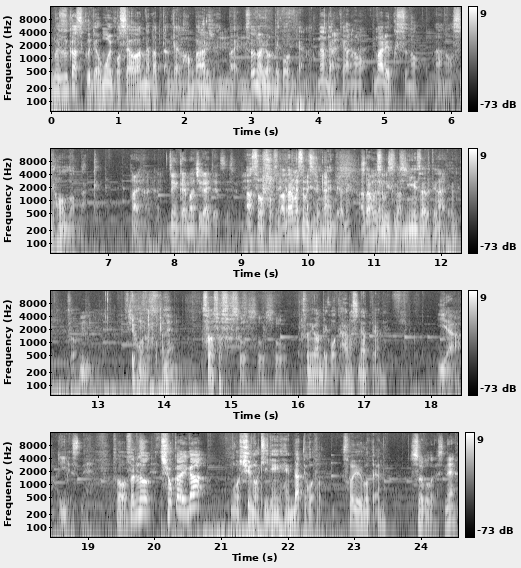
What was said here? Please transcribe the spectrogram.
難しくて重い腰上がんなかったみたいな本があるじゃんいっぱい、そういうのを読んでこうみたいな。なんだっけ、あのマルクスのあの資本論だっけ？はいはいはい。前回間違えたやつですよね。あそうそうそう。アダム・スミスじゃないんだよね。アダム・スミスは見えざる手なんだよね、そう。うん。資本論とかね。そうそうそうそう。そうそうそれ読んでこうって話になったよね。いやーいいですね。そう。それの初回がもう種の起源編だってこと。そういうことやね、そういうことですね。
